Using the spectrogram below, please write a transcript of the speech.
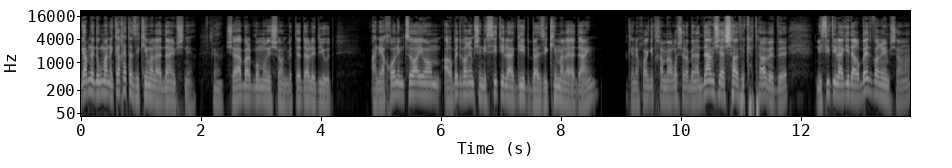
גם לדוגמה, ניקח את הזיקים על הידיים שנייה, כן. שהיה באלבום הראשון, בט"ד י'. אני יכול למצוא היום הרבה דברים שניסיתי להגיד באזיקים על הידיים, כי אני יכול להגיד לך מהראש של הבן אדם שישב וכתב את זה, ניסיתי להגיד הרבה דברים שם,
